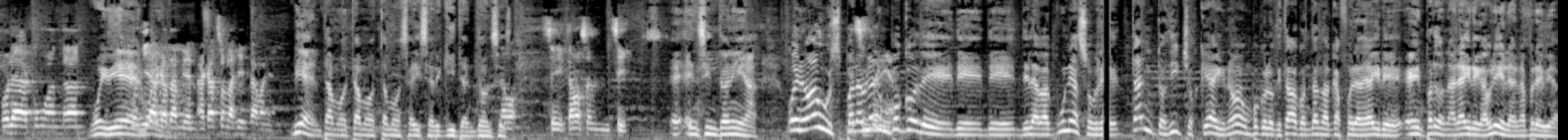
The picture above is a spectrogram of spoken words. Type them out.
Hola, ¿cómo andan? Muy bien. Buen día bueno. acá también. Acá son las 10 de la mañana. Bien, estamos, estamos, estamos ahí cerquita entonces, Estamos, sí, estamos en. Sí. eh, en sintonía. Bueno, Agus, para En hablar un poco de, de- de- de la vacuna, sobre tantos dichos que hay, ¿no? Un poco lo que estaba contando acá fuera de aire, eh, perdón, al aire Gabriela en la previa.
